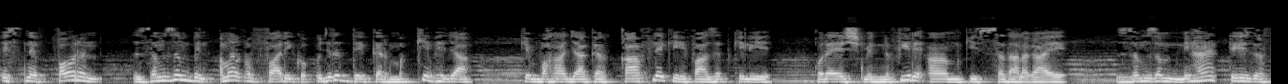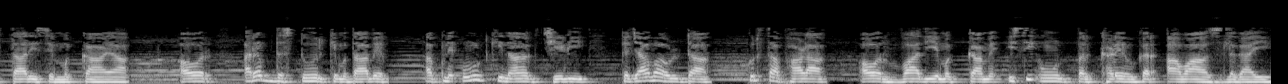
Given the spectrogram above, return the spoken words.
اس نے فوراً زمزم بن امر غفاری کو اجرت دے کر مکے بھیجا کہ وہاں جا کر قافلے کی حفاظت کے لیے قریش میں نفیر عام کی صدا لگائے۔ زمزم نہایت تیز رفتاری سے مکہ آیا اور عرب دستور کے مطابق اپنے اونٹ کی ناک چھیڑی، کجاوا الٹا، کرتا پھاڑا اور وادی مکہ میں اسی اونٹ پر کھڑے ہو کر آواز لگائی۔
